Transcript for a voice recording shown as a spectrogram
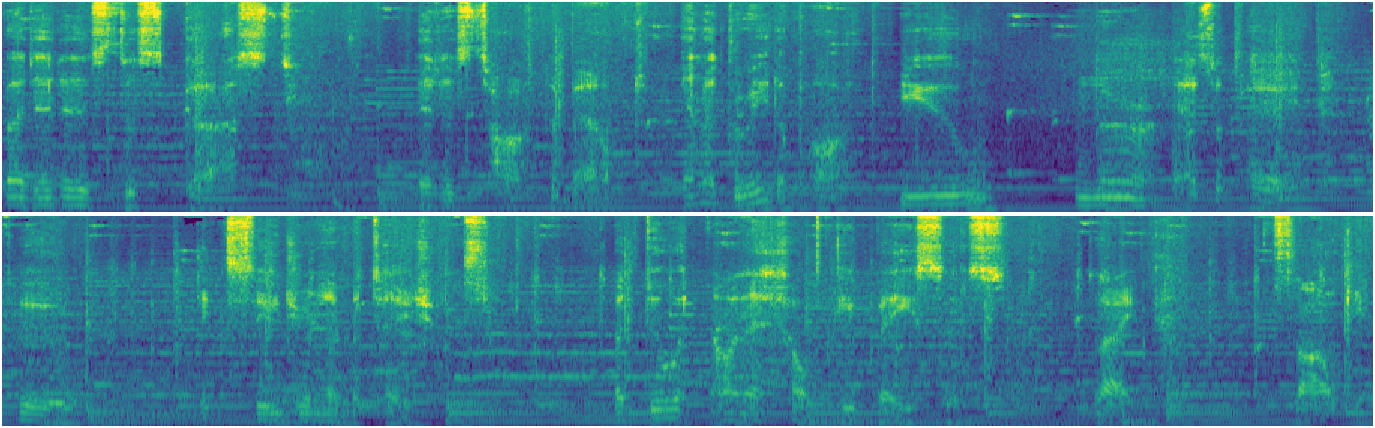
But it is discussed. It is talked about and agreed upon. You learn as a pig to exceed your limitations, but do it on a healthy basis, like flogging.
